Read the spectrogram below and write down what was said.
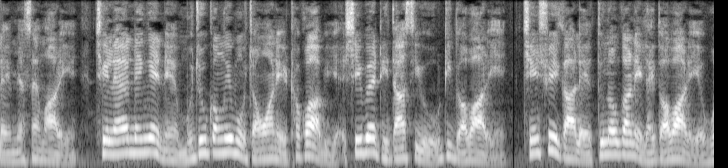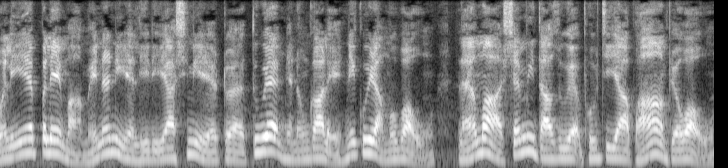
လည်းမျက်စမ်းပါတယ်ခြေလန်းနှင်းငယ်နဲ့မူဂျူကောင်းကင်ပုံကြောင်းကနေထွက်ခွာပြီးအရှိဘက်ဒေတာစီကိုဦးတည်သွားပါတယ်ချင်းရွှေကလည်းသူ့နောက်ကနေလိုက်သွားပါတယ်ဝယ်လင်းရဲ့ပလက်မှာမဲနှက်နေတဲ့လေတွေရရှိနေတဲ့အတွက်သူ့ရဲ့အမျက်နှုံးကလည်းနှိကွေးတာမဟုတ်ပါဘူးလမ်းမှာရှမ်းမိသားစုရဲ့အဖိုးကြီးကဘာမှပြောပါဘူး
